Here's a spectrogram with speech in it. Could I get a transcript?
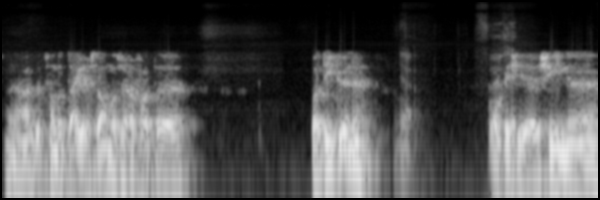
Nou, dat van de tegenstanders af wat, wat die kunnen. Ja. Vorige, als je ziet, eh,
